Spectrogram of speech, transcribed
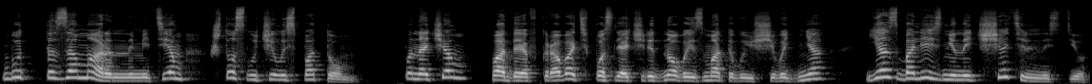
будто замаранными тем, что случилось потом. По ночам, падая в кровать после очередного изматывающего дня, я с болезненной тщательностью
